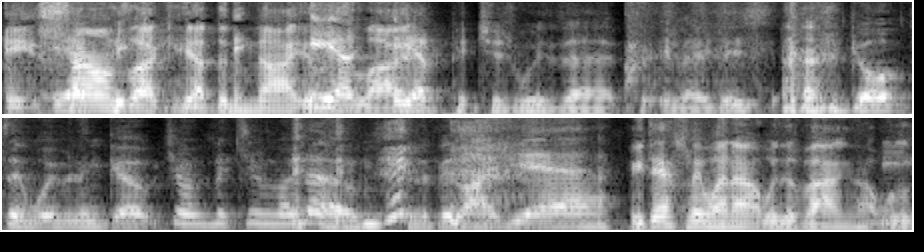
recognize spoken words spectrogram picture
It had sounds like he had the night of he his had, life. He had pictures with uh, pretty ladies. and go up to women and go, "Do you want a picture of my gnome?" And they'd be like, "Yeah." He definitely went out with a bang. I will,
